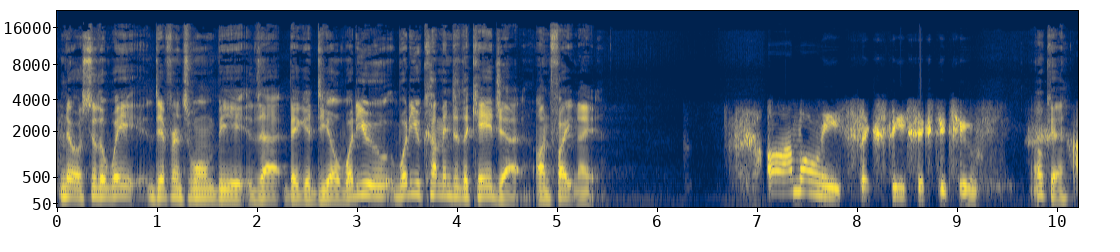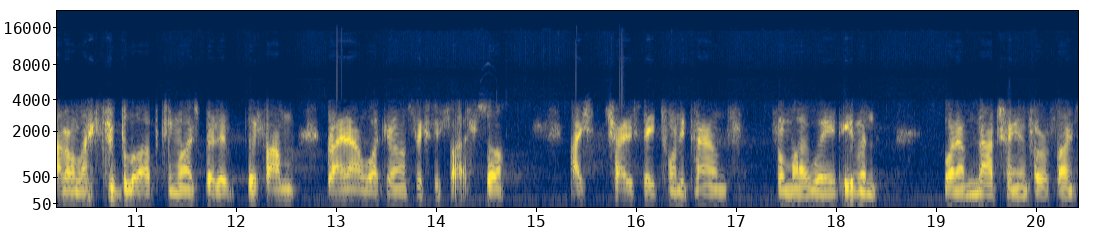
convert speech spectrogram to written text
No, so the weight difference won't be that big a deal. What do you what do you come into the cage at on fight night? Oh, I'm only 60, 62. Okay. I don't like to blow up too much, but if, if I'm right now, I'm walking around 65. So I try to stay 20 pounds from my weight, even when I'm not training for a fight.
